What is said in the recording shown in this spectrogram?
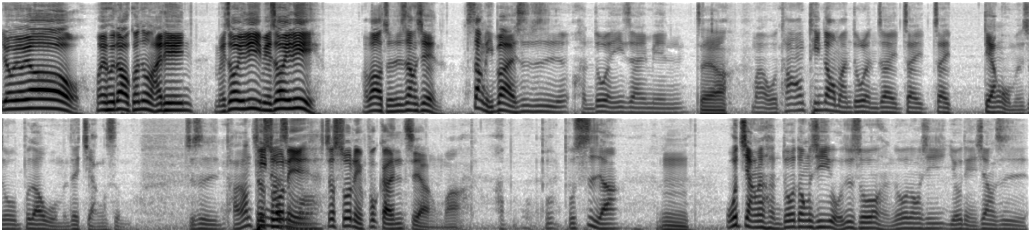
呦呦呦，欢迎回到观众哪爱听，每周一例，每周一例，好不好？准时上线。上礼拜是不是很多人一直在那边？对啊，妈，我刚刚听到蛮多人在在在。讲我们说不知道我们在讲什么，就是好像听就说你就说你不敢讲嘛。啊不不不是啊，嗯，我讲了很多东西，我是说很多东西有点像是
